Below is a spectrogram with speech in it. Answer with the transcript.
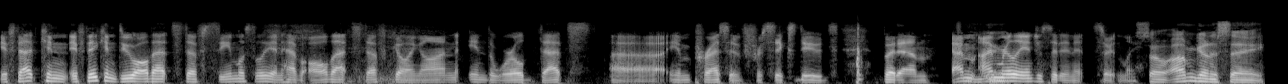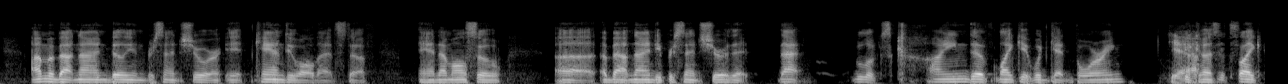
If that can, if they can do all that stuff seamlessly and have all that stuff going on in the world, that's uh, impressive for six dudes. But um, I'm I'm really interested in it, certainly. So I'm gonna say I'm about nine billion percent sure it can do all that stuff, and I'm also uh, about ninety percent sure that that looks kind of like it would get boring Yeah. because it's like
